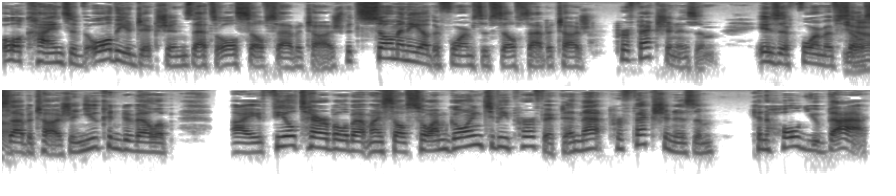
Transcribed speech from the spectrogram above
all kinds of all the addictions that's all self-sabotage. But so many other forms of self-sabotage. Perfectionism is a form of self-sabotage and you can develop i feel terrible about myself so i'm going to be perfect. And that perfectionism can hold you back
